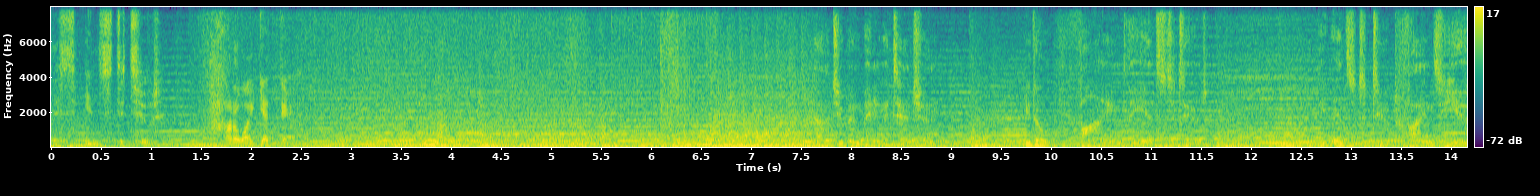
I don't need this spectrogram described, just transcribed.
This institute. How do I get there? Haven't you been paying attention? You don't find the Institute. The Institute finds you.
